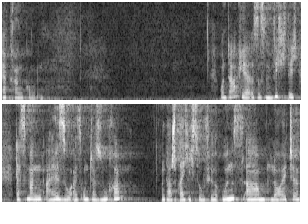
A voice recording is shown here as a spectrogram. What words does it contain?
Erkrankungen. Und daher ist es wichtig, dass man also als Untersucher, und da spreche ich so für uns ähm, Leute,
